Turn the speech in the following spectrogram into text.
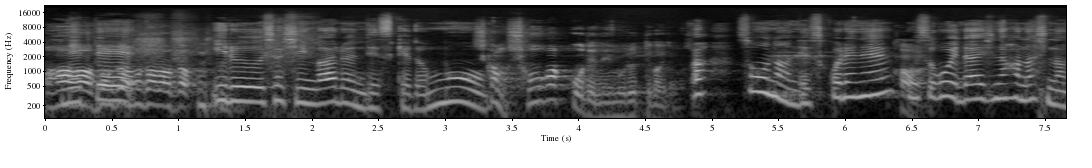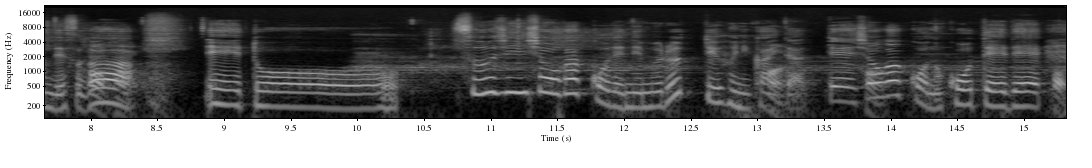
寝ている写真があるんですけども。し、かも小学校で眠るって書いてます。あ、そうなんです。これね、はい。すごい大事な話なんですはいはが、えっ、と、数人小学校で眠るっていうふうに書いてあって、小学校の校庭ではい。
